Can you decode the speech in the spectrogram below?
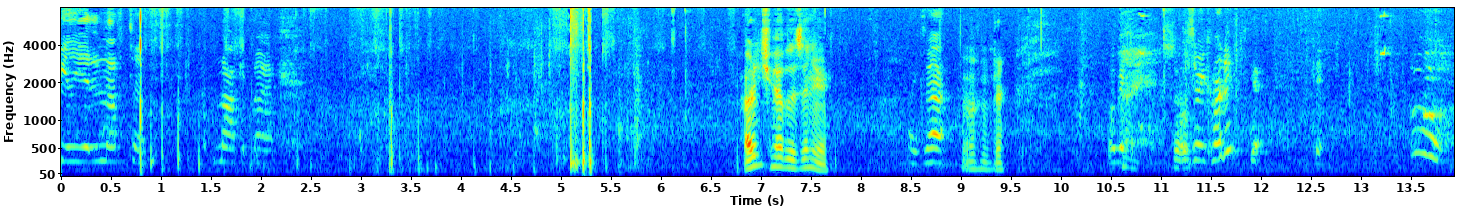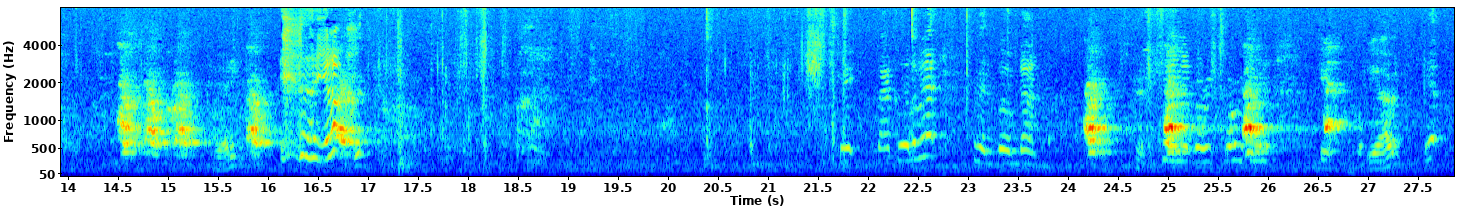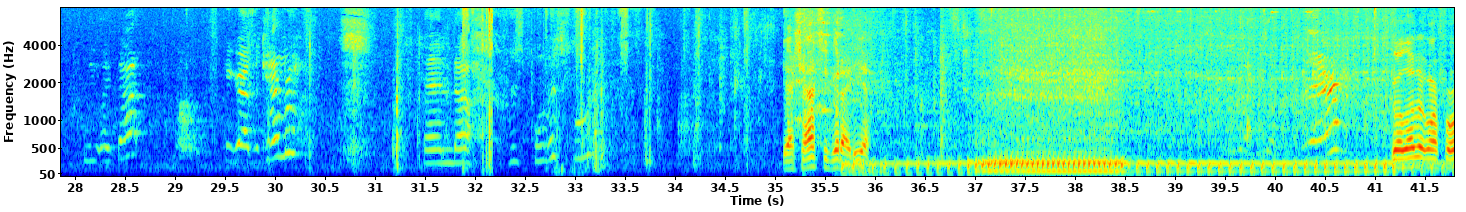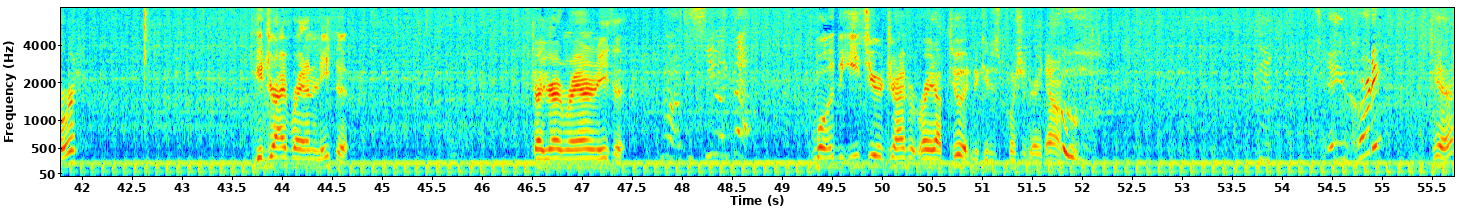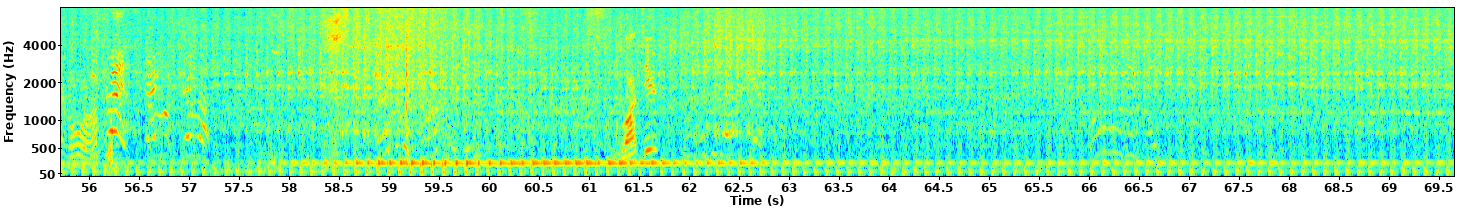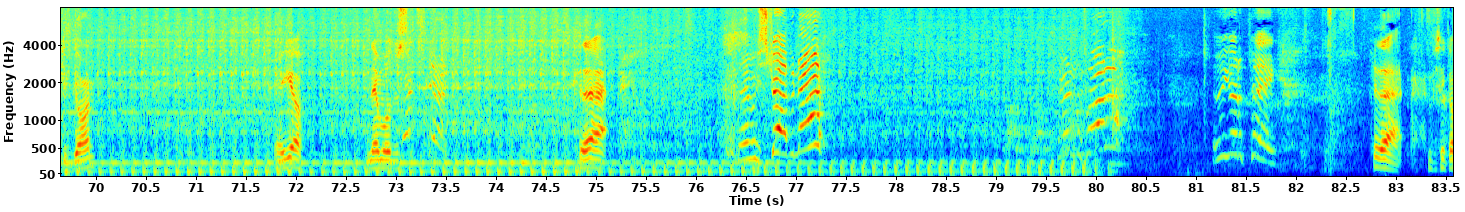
wheelie it enough to knock it back. How did you have this in here? Like that. Oh, okay. Okay. So, Is it recording? Yeah. Okay. Oh. ready? yeah. Okay, back a little bit, and then boom, done. Stand up over forward, turn it. You have it? Yep, neat like that. You grab the camera, and uh, just pull this forward. Yeah, actually, that's a good idea. There. Go a little bit more forward. You drive right underneath it. Try driving right underneath it. No, just see like that. Well, it'd be easier to drive it right up to it, and you could just push it right down. Are you recording? Yeah, hold on. Drive, drive up, drive up. You want to? Keep going. There you go. And then we'll just Touchdown. that. And then we strap it down. Turn the photo. And we go to peg. To that. We took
